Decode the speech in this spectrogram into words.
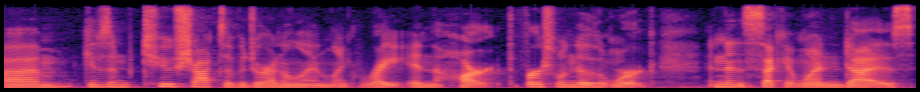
um, gives him two shots of adrenaline like right in the heart. The first one doesn't work and then the second one does.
